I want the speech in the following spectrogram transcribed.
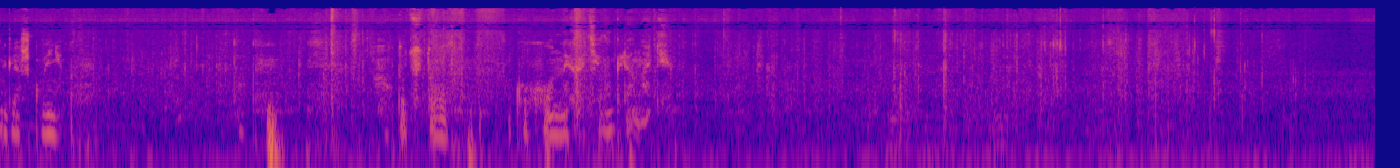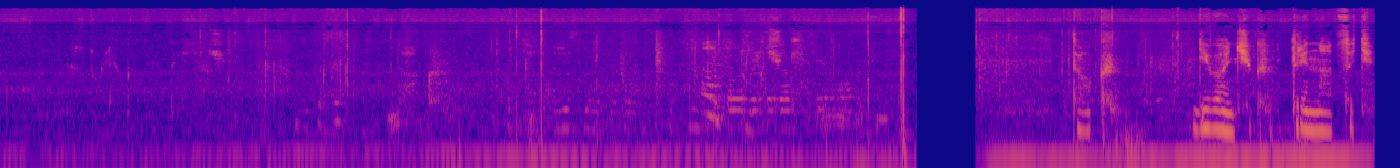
Для школьников. Так. А, тут стол кухонный хотела глянуть. Так, диванчик 13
